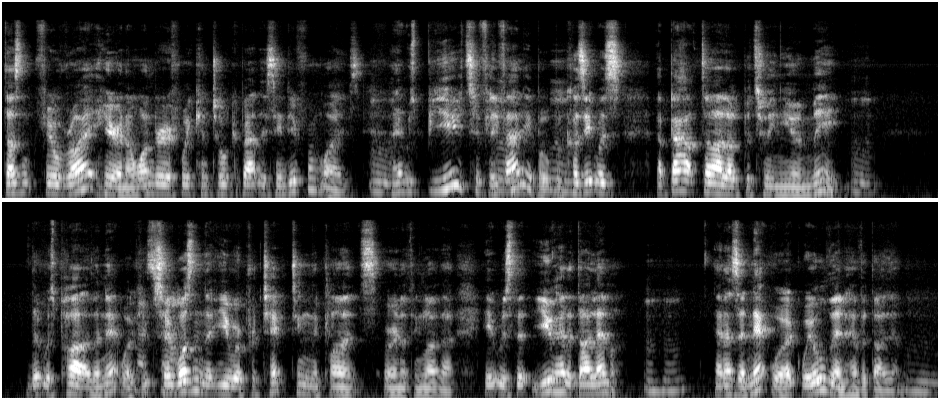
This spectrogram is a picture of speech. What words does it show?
doesn't feel right here, and I wonder if we can talk about this in different ways. Mm. And it was beautifully Mm, valuable mm. because it was about dialogue between you and me Mm. that was part of the network. That's so it wasn't that you were protecting the clients or anything like that, it was that you had a dilemma. Mm-hmm. And as a network, we all then have a dilemma. Mm.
